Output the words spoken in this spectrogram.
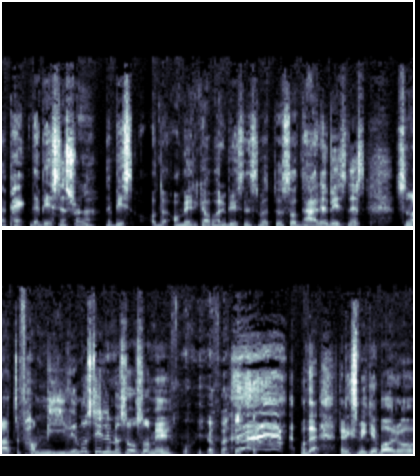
Det er, det er business, skjønner du. Det bus Amerika er bare business, vet du, så der er business. Sånn at familien må stille med så og så mye. Ja og det, det er liksom ikke bare å,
